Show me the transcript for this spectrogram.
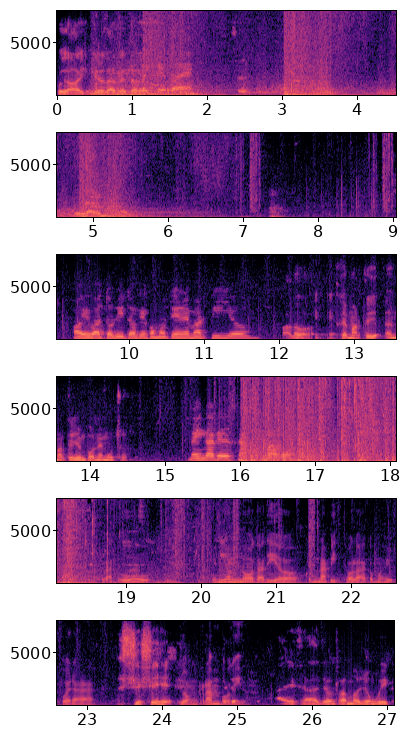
Cuidado, a izquierda, A detrás la de, izquierda, ¿eh? detrás de montaña. Ahí va Torito, que como tiene martillo... Claro, es que el martillo, el martillo impone mucho. Venga, que descanses, mago. Hola tú. Venía un nota, tío, con una pistola como si fuera Sí, sí. John Rambo, tío. Ahí está John Rambo, John Wick.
